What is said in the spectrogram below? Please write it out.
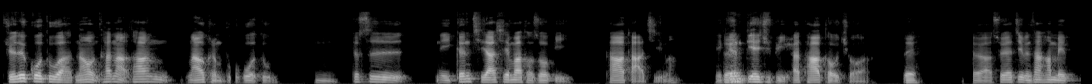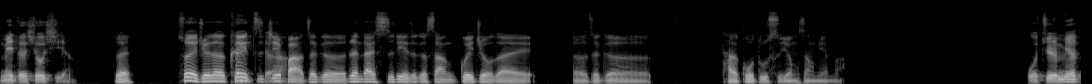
绝对过度啊！然后他哪他哪有可能不过度？嗯，就是你跟其他先发投手比，他要打击嘛？你跟 DH 比，他他要投球啊？对，对啊，所以基本上他没没得休息啊。对，所以觉得可以直接把这个韧带撕裂这个伤归咎在呃这个他的过度使用上面嘛？我觉得没有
